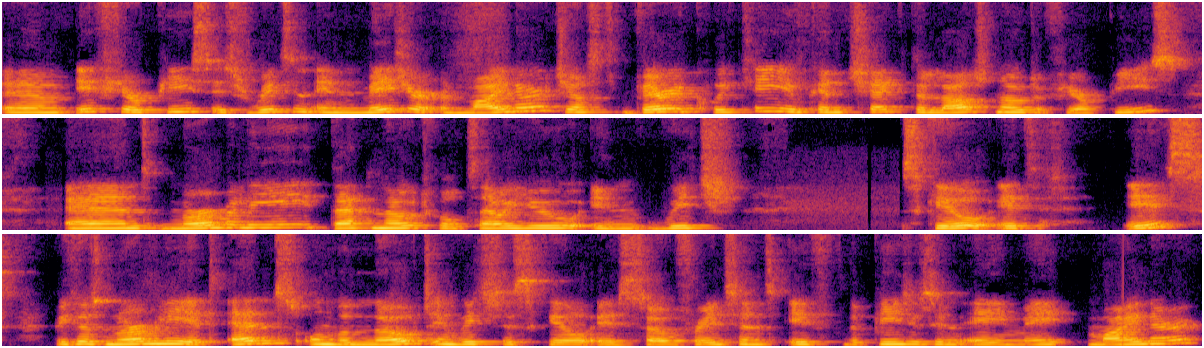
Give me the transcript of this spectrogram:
Um, if your piece is written in major and minor, just very quickly, you can check the last note of your piece. And normally that note will tell you in which scale it is, because normally it ends on the note in which the scale is. So for instance, if the piece is in A minor,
